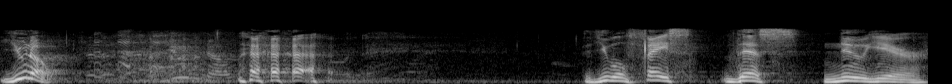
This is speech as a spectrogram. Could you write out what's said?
you know. you know. that you will face this new year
